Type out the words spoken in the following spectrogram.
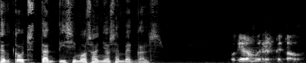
head coach tantísimos años en Bengals? Porque era muy respetado.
